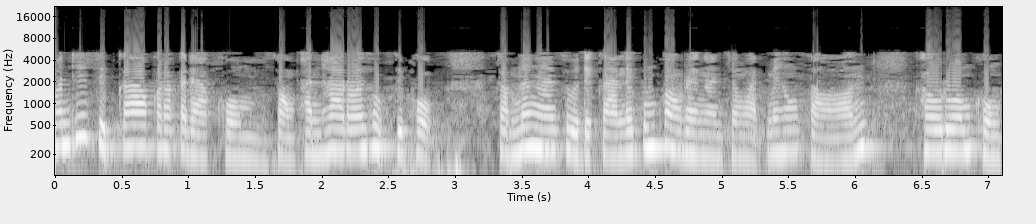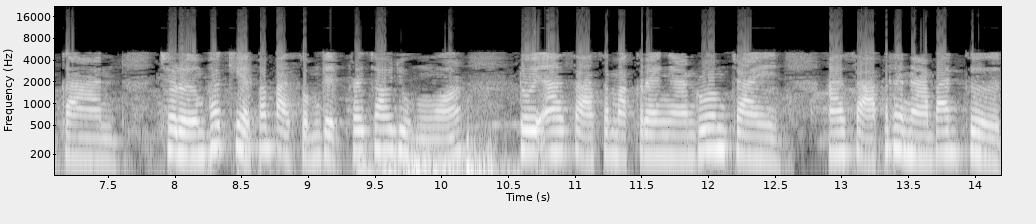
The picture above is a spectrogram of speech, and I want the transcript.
วันที่ 19 กรกฎาคม 2566 สำนักงานสวัสดิการและคุ้มครองแรงงานจังหวัดแม่ฮ่องสอน เข้าร่วมโครงการ เฉลิมพระเกียรติพระบาทสมเด็จพระเจ้าอยู่หัว โดยอาสาสมัครแรงงานร่วมใจ อาสาพัฒนาบ้านเกิด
